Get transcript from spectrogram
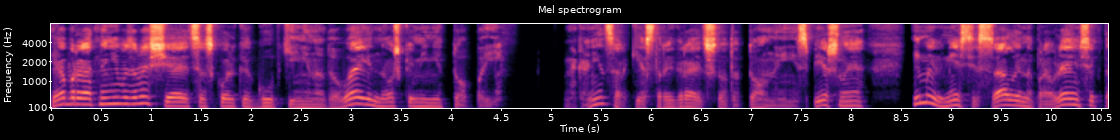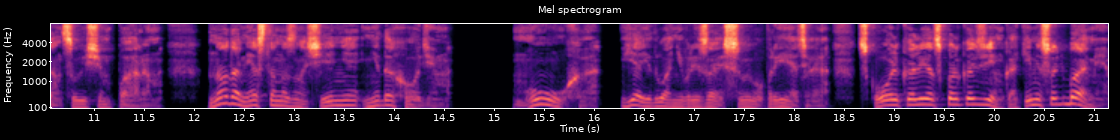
и обратно не возвращается, сколько губки не надувай и ножками не топай. Наконец оркестр играет что-то томное и неспешное, и мы вместе с Аллой направляемся к танцующим парам, но до места назначения не доходим. Муха! Я едва не врезаюсь в своего приятеля. Сколько лет, сколько зим, какими судьбами?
